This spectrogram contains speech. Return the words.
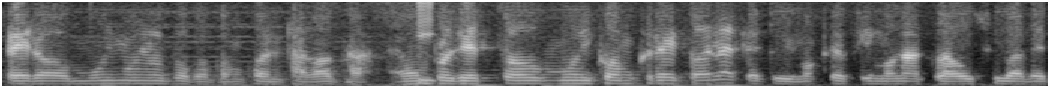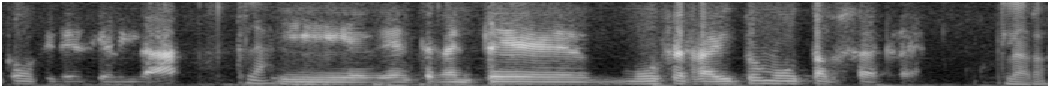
Pero muy, muy, muy poco, con cuentagotas. Es un proyecto muy concreto en el que tuvimos que firmar una cláusula de confidencialidad Claro. y evidentemente muy cerradito, muy top secret. Claro.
